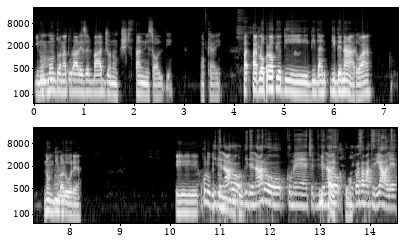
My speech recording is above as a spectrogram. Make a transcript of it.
In un mm. mondo naturale selvaggio non ci stanno i soldi, ok? Pa- parlo proprio di, di, di denaro, eh? non di valore E quello che di mi denaro, dici- di denaro come, cioè, di denaro come cosa materiale.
